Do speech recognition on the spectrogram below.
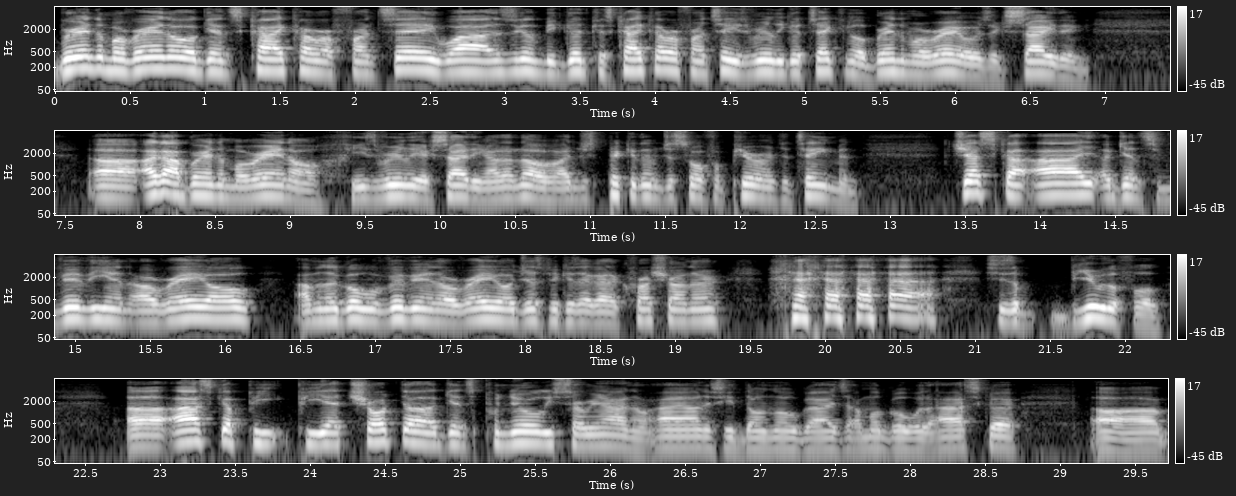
Brandon Moreno against Kai Kara France. Wow, this is going to be good because Kai Kara France is really good technical. Brandon Moreno is exciting. Uh, I got Brandon Moreno. He's really exciting. I don't know. I just picking him just off of pure entertainment. Jessica Eye against Vivian Arreo. I'm gonna go with Vivian Arreo just because I got a crush on her. She's a beautiful. Uh, Oscar P- Piechota against Punoli Soriano. I honestly don't know, guys. I'm gonna go with Oscar. Uh,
